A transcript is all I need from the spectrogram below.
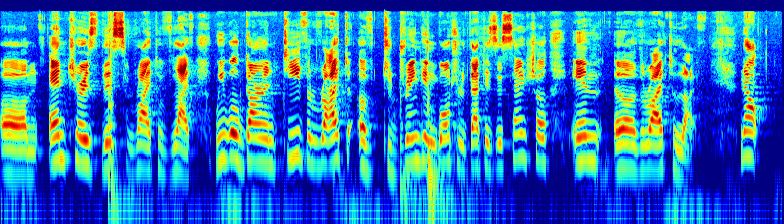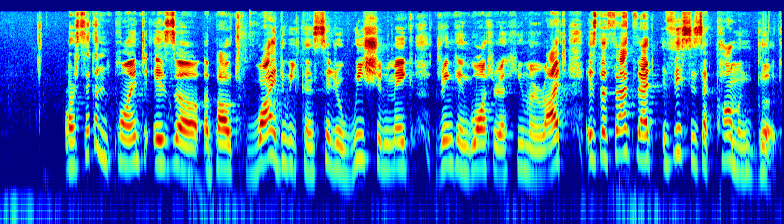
um, enters this right of life. We will guarantee the right of to drinking water that is essential in uh, the right to life. Now, our second point is uh, about why do we consider we should make drinking water a human right is the fact that this is a common good.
